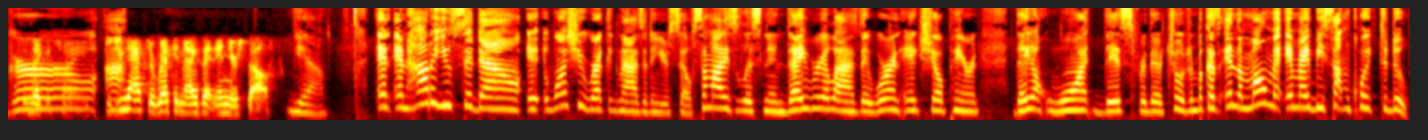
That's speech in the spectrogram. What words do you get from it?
Girl, to make a change. I, you have to recognize that in yourself. Yeah. And and how do you sit down it, once you recognize it in yourself? Somebody's listening. They realize they were an eggshell parent. They don't want this for their children because in the moment it may be something quick to do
